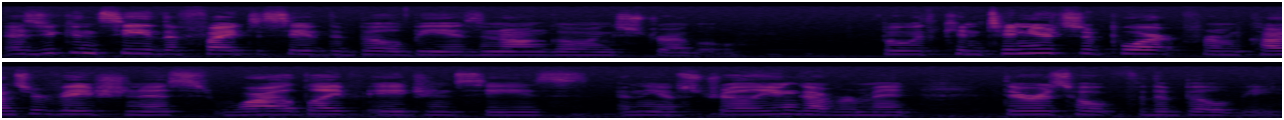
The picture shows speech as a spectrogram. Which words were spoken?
As you can see, the fight to save the bilby is an ongoing struggle. But with continued support from conservationists, wildlife agencies, and the Australian government, there is hope for the bilby.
